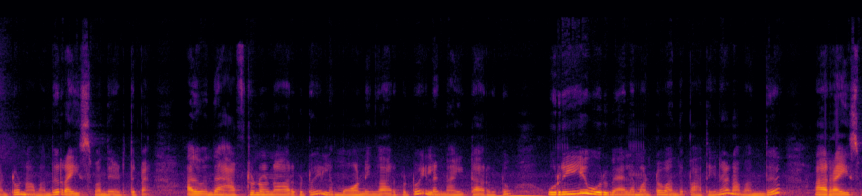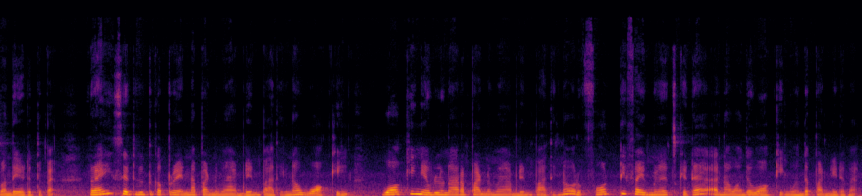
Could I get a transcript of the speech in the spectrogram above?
மட்டும் நான் வந்து ரைஸ் வந்து எடுத்துப்பேன். அது வந்து ஆஃப்டர்நூனாக இருக்கட்டும் இல்லை மார்னிங்காக இருக்கட்டும் இல்லை நைட்டாக இருக்கட்டும் ஒரே ஒரு வேலை மட்டும் வந்து பார்த்திங்கன்னா நான் வந்து ரைஸ் வந்து எடுத்துப்பேன். ரைஸ் எடுத்ததுக்கப்புறம் என்ன பண்ணுவேன் அப்படின்னு பார்த்தீங்கன்னா வாக்கிங். வாக்கிங் எவ்வளோ நேரம் பண்ணுவேன் அப்படின்னு பார்த்தீங்கன்னா ஒரு ஃபார்ட்டி ஃபைவ் மினிட்ஸ் கிட்ட நான் வந்து வாக்கிங் வந்து பண்ணிவிடுவேன்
